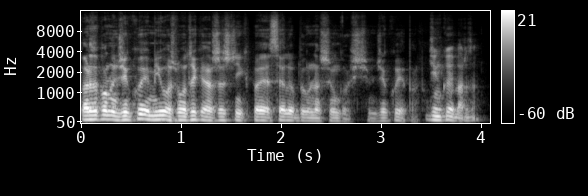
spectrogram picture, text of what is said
Bardzo panu dziękuję. Miłosz Motyka, rzecznik PSL-u był naszym gościem. Dziękuję panu. Dziękuję bardzo.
